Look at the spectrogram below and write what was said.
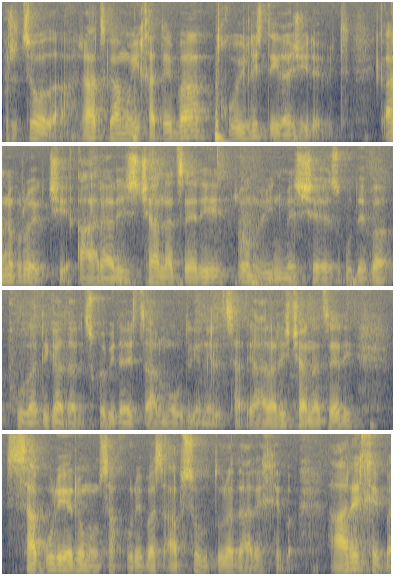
ბრძოლა, რაც გამოიხატება ტყუილის ტირაჟირებით. კანონპროექტში არ არის ჩანაწერი, რომ ვინმე შეეზღუდება ფულადი გადარიცხვები და ეს წარმოუდგენელიც არის. არ არის ჩანაწერი საკურიერო მომსახურებას აბსოლუტურად არ ეხება. არ ეხება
